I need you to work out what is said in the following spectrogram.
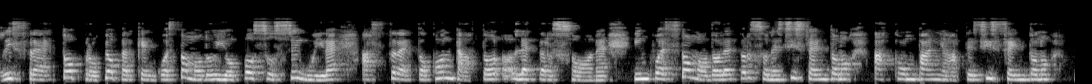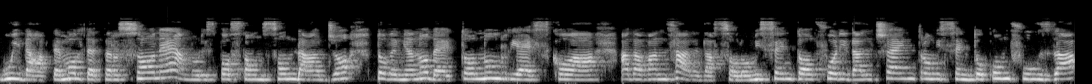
ristretto proprio perché in questo modo io posso seguire a stretto contatto le persone. In questo modo le persone si sentono accompagnate, si sentono guidate. Molte persone hanno risposto a un sondaggio dove mi hanno detto non riesco a, ad avanzare da solo, mi sento fuori dal centro, mi sento confusa,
